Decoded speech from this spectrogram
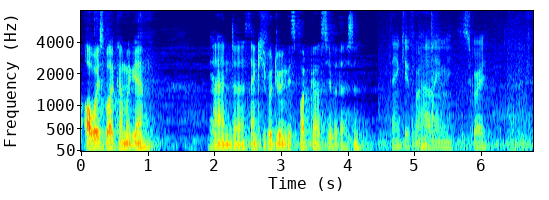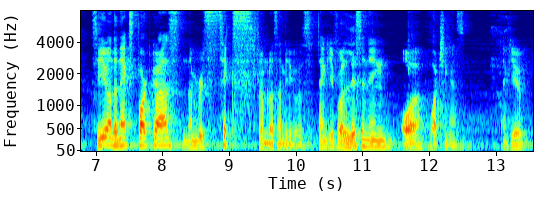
Always welcome again. And uh, thank you for doing this podcast here with us. huh? thank you for having me it's great See you on the next podcast, number six from Los Amigos. Thank you for listening or watching us. Thank you.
